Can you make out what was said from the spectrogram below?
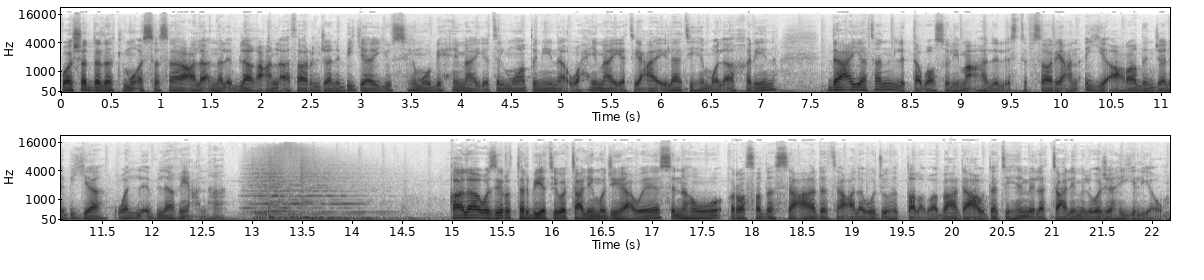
وشددت المؤسسة على أن الإبلاغ عن الآثار الجانبية يسهم بحماية المواطنين وحماية عائلاتهم والآخرين داعية للتواصل معها للاستفسار عن أي أعراض جانبية والإبلاغ عنها. قال وزير التربية والتعليم وجيه عويس إنه رصد السعادة على وجوه الطلبة بعد عودتهم إلى التعليم الوجهي اليوم.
